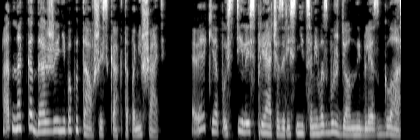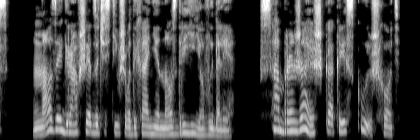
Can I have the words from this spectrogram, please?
однако даже не попытавшись как-то помешать. Веки опустились, пряча за ресницами возбужденный блеск глаз, но заигравшие от зачастившего дыхания ноздри ее выдали. «Соображаешь, как рискуешь хоть?»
